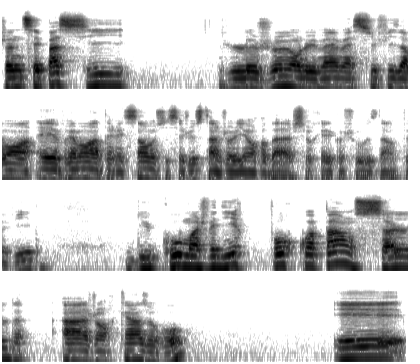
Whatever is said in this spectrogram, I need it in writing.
je ne sais pas si le jeu en lui-même est suffisamment est vraiment intéressant ou si c'est juste un joli enrobage sur quelque chose d'un peu vide. Du coup, moi je vais dire pourquoi pas en solde à genre 15 euros et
